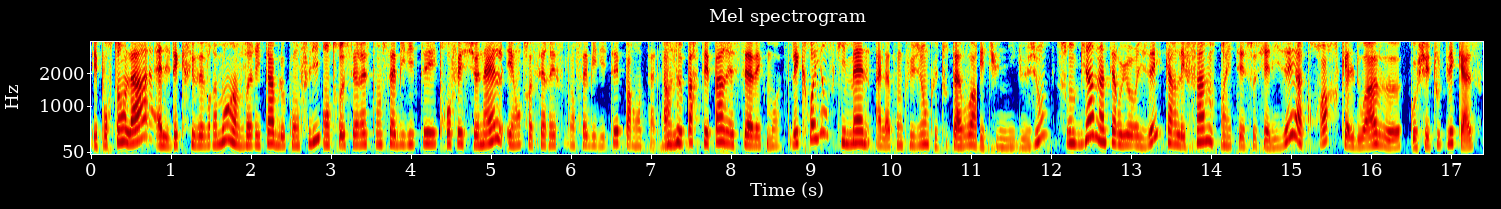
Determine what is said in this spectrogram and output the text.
Et pourtant là, elle décrivait vraiment un véritable conflit entre ses responsabilités professionnelles et entre ses responsabilités parentales. Alors ne partez pas, restez avec moi. Les croyances qui mènent à la conclusion que tout avoir est une illusion sont bien intériorisées car les femmes ont été socialisées à croire qu'elles doivent euh, cocher toutes les cases.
